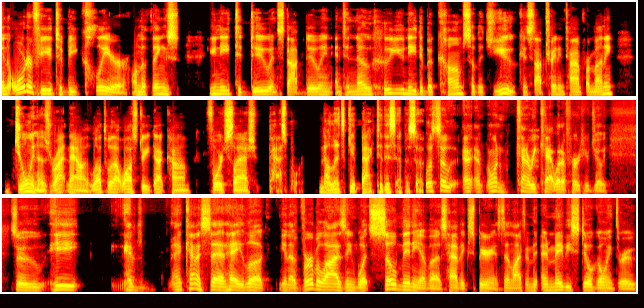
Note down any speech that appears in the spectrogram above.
In order for you to be clear on the things you need to do and stop doing and to know who you need to become so that you can stop trading time for money, join us right now at wealthwithoutwallstreet.com forward slash passport. Now let's get back to this episode. Well, so uh, uh, I, I want to kind of recap what I've heard here, Joey. So he has uh, had kind of said, "Hey, look, you know, verbalizing what so many of us have experienced in life, and, and maybe still going through,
